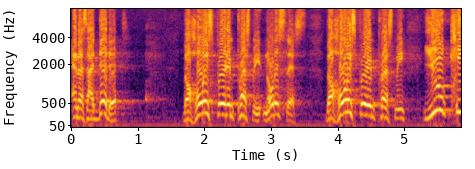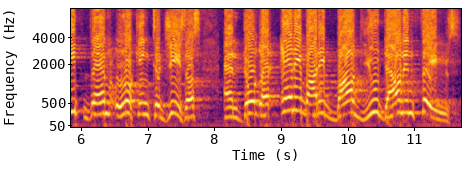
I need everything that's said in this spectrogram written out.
And as I did it, the Holy Spirit impressed me. Notice this. The Holy Spirit impressed me. You keep them looking to Jesus and don't let anybody bog you down in things.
